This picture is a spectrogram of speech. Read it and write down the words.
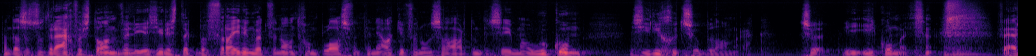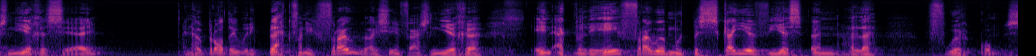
Want as ons dit reg verstaan wil jy is hier 'n stuk bevryding wat vanaand gaan plaasvind in elkeen van ons se hart om te sê maar hoekom is hierdie goed so belangrik? So hier hier kom dit. Vers 9 sê hy en nou praat hy oor die plek van die vrou. Hy sê in vers 9 en ek wil hê vroue moet beskeie wees in hulle voorkoms.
